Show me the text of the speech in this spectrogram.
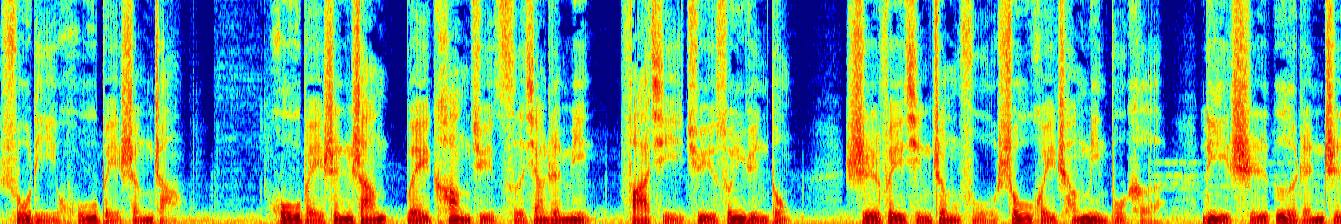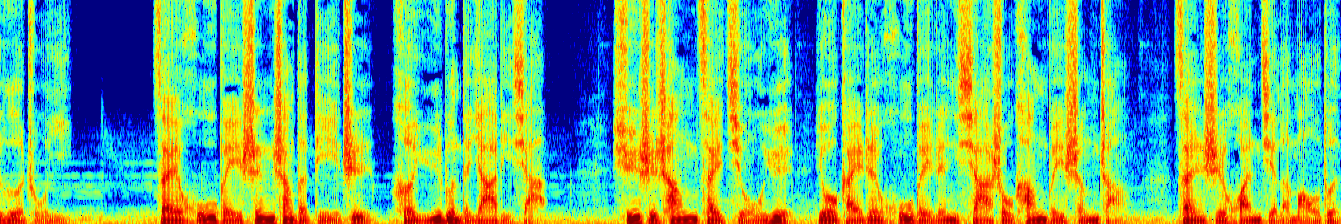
署理湖北省长。湖北绅商为抗拒此项任命，发起拒孙运动，是非请政府收回成命不可，力持恶人之恶主义。在湖北绅商的抵制和舆论的压力下，徐世昌在九月又改任湖北人夏寿康为省长，暂时缓解了矛盾。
